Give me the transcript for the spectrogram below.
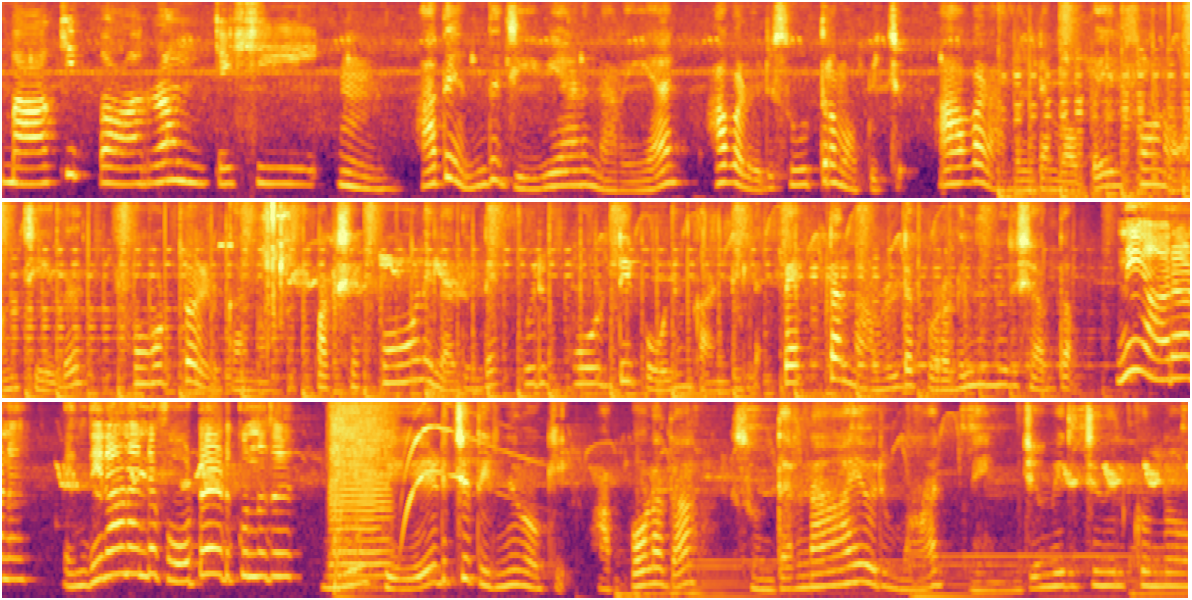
ബാക്കി പറ മുത്തശ്ശി. ഉം, അതെന്ത് ജീവിയാണെന്നറിയാൻ അവൾ ഒരു സൂത്രം ഒപ്പിച്ചു. അവൾ അവളുടെ മൊബൈൽ ഫോൺ ഓൺ ചെയ്ത് ഫോട്ടോ എടുക്കാൻ നോക്കി. പക്ഷെ ഫോണിൽ അതിന്റെ ഒരു പൊടി പോലും കണ്ടില്ല. പെട്ടെന്ന് അവളുടെ പുറകിൽ നിന്നൊരു ശബ്ദം. നീ ആരാണ്? എന്തിനാണ് എന്റെ ഫോട്ടോ എടുക്കുന്നത്? നീ പേടിച്ചു തിരിഞ്ഞു നോക്കി. അപ്പോൾ അതാ സുന്ദരനായ ഒരു മാൻ നെഞ്ചും വിരിച്ചു നിൽക്കുന്നു.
